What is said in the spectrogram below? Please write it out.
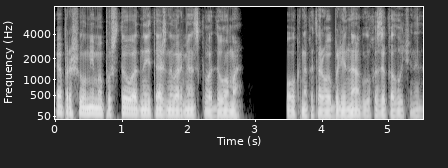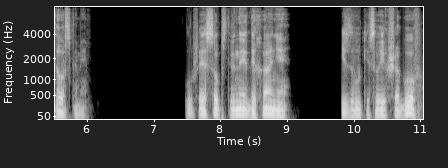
Ка прошел мимо пустого одноэтажного армянского дома, окна которого были наглухо заколочены досками. Слушая собственное дыхание и звуки своих шагов,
